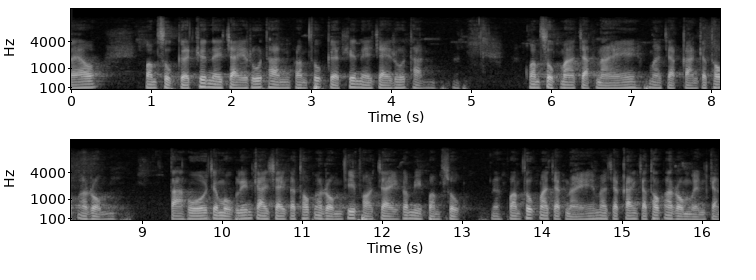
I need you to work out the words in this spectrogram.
แล้ว ความสุขเกิดขึ้นในใจรู้ทัน ความทุกข์เกิดขึ้นในใจรู้ทัน ความสุขมาจากไหนมาจากการกระทบอารมณ์ ตาหูจมูกลิ้นกายใจกระทบอารมณ์ที่พอใจก็มีความสุขนะความทุกข์มาจากไหนมาจากการกระทบอารมณ์เหมือนกัน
